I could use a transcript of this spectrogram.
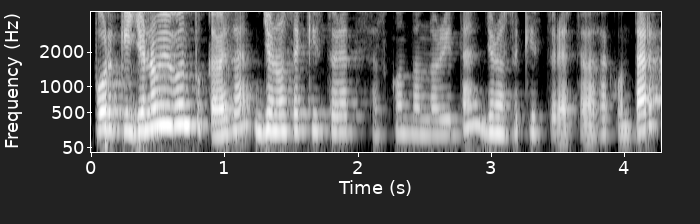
porque yo no vivo en tu cabeza. Yo no sé qué historia te estás contando ahorita. Yo no sé qué historias te vas a contar,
